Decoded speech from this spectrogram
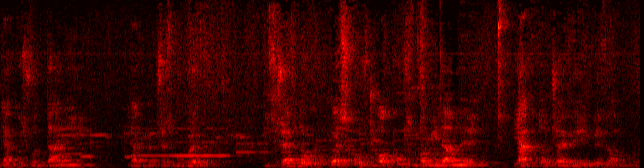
jakoś w oddali, jakby przez mgłę. I z rzewną łezką w oku wspominamy, jak to drzewiej bywało.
